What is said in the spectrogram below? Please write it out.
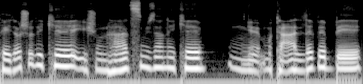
پیدا شده که ایشون حدس می‌زنه که متعلق به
